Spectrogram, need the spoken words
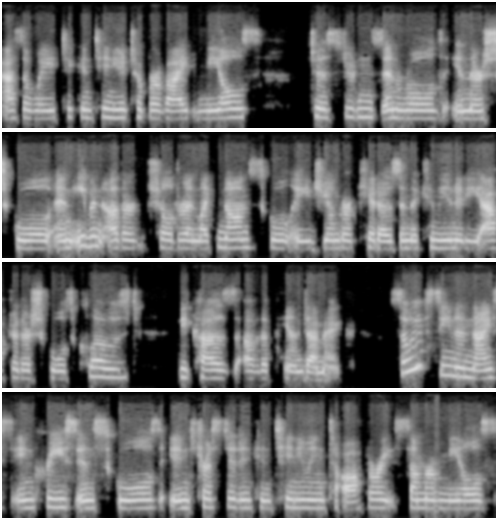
as a way to continue to provide meals to students enrolled in their school and even other children like non-school age younger kiddos in the community after their schools closed because of the pandemic. So we've seen a nice increase in schools interested in continuing to operate summer meals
